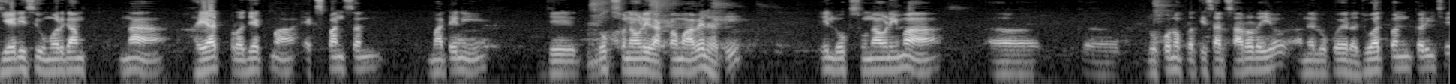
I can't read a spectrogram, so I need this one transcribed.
જીઆઈડીસી ઉમરગામના હયાત પ્રોજેક્ટમાં એક્સપાન્શન માટેની જે લોક સુનાવણી રાખવામાં આવેલ હતી, એ લોક સુનાવણીમાં લોકોનો પ્રતિસાદ સારો રહ્યો અને લોકોએ રજૂઆત પણ કરી છે.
